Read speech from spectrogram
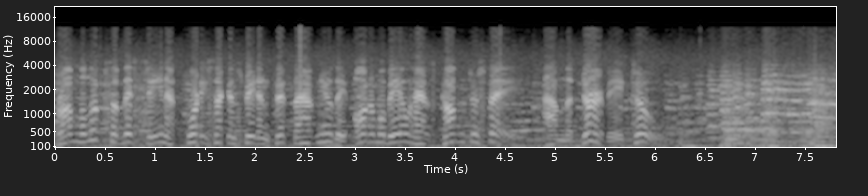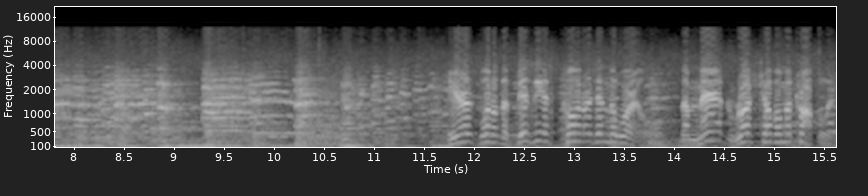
From the looks of this scene at 42nd Street and 5th Avenue, the automobile has come to stay, and the Derby, too. Here's one of the busiest corners in the world, the mad rush of a metropolis.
